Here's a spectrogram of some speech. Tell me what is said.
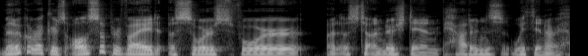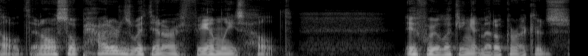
Medical records also provide a source for us to understand patterns within our health and also patterns within our family's health. If we're looking at medical records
